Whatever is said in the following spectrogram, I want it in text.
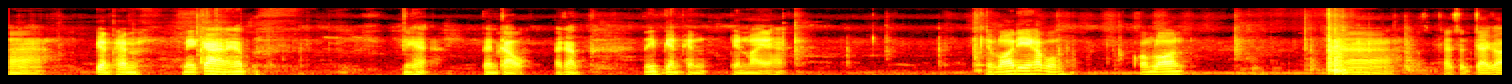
อ่า ปลี่ยนแผ่นเมกานะครับนี่ฮะแผ่นเก่านะครับนี่เปลี่ยนแผ่นแผ่นใหม่นะฮะเรียบร้อยดีครับผม ความร้อนอ่าใครสนใจก็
